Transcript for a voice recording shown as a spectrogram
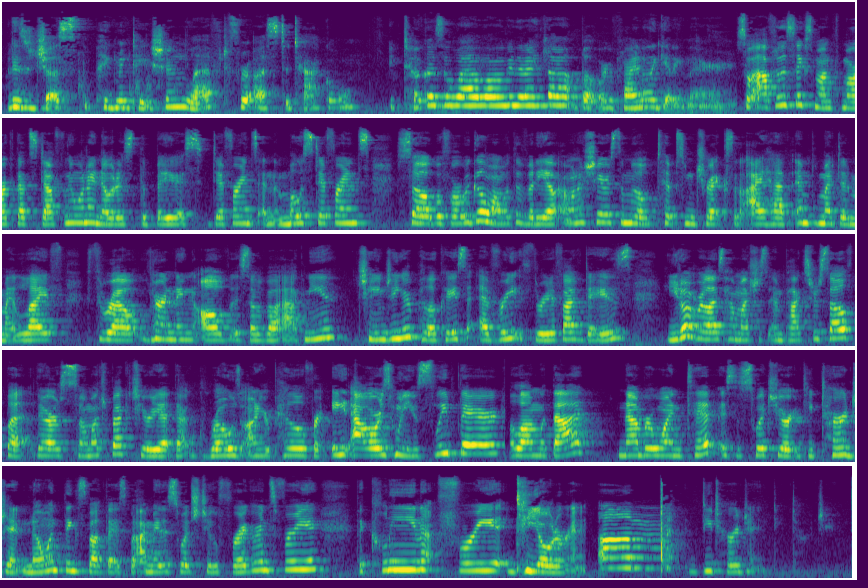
It is just the pigmentation left for us to tackle. It took us a while longer than I thought, but we're finally getting there. So after the six month mark, that's definitely when I noticed the biggest difference and the most difference. So before we go on with the video, I wanna share some little tips and tricks that I have implemented in my life throughout learning all of this stuff about acne. Changing your pillowcase every three to five days you don't realize how much this impacts yourself, but there are so much bacteria that grows on your pillow for eight hours when you sleep there. Along with that, Number one tip is to switch your detergent. No one thinks about this, but I made the switch to fragrance-free, the clean-free deodorant. Um, detergent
